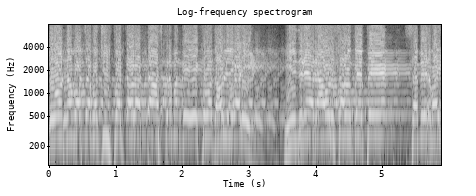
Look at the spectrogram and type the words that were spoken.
दोन नंबरचा बक्षीस पटकावला. तास क्रमांक एक व धावलेली गाडी. इंजिनियर राहुल साळुंके पेठ समीर भाई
